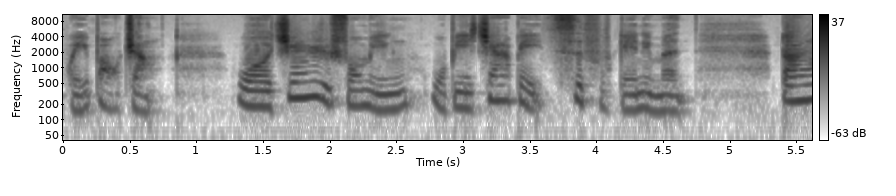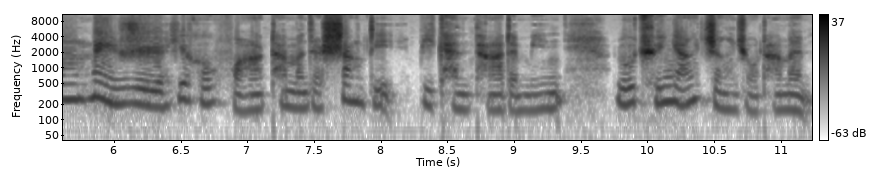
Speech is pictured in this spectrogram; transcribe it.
回保障。我今日说明，我必加倍赐福给你们。当那日，耶和华他们的上帝必看他的民如群羊拯救他们，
